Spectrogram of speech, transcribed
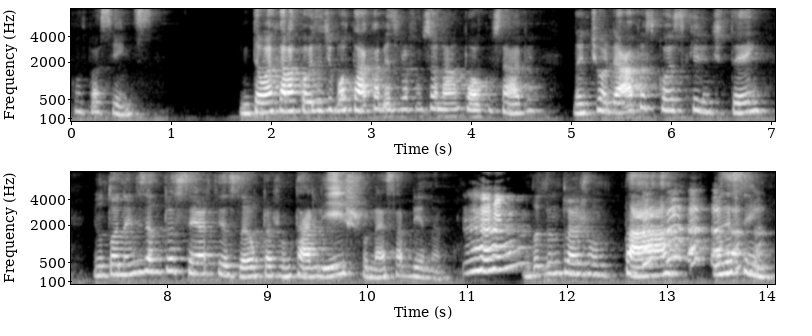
com os pacientes. Então é aquela coisa de botar a cabeça para funcionar um pouco, sabe? Da gente olhar para as coisas que a gente tem. Eu não tô nem dizendo para ser artesão, para juntar lixo, né, Sabrina? Não tô dizendo para juntar, mas assim,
